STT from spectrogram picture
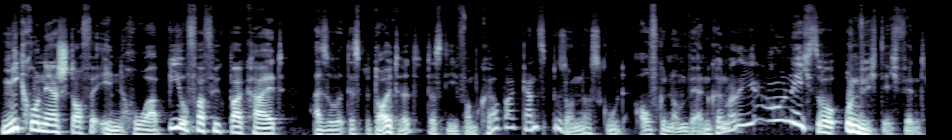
Mikronährstoffe in hoher Bioverfügbarkeit. Also das bedeutet, dass die vom Körper ganz besonders gut aufgenommen werden können, was ich auch nicht so unwichtig finde.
